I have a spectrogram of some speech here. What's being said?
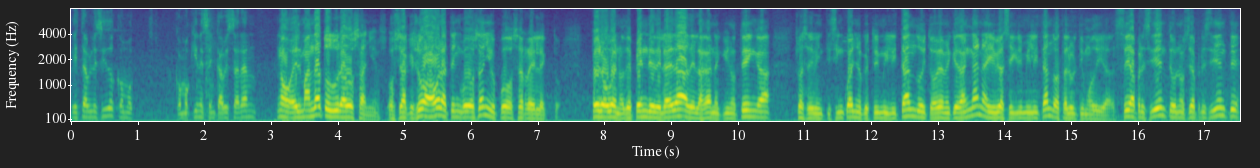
establecidos como como quienes encabezarán. No, el mandato dura dos años, o sea que yo ahora tengo dos años y puedo ser reelecto. Pero bueno, depende de la edad, de las ganas que uno tenga. Yo hace 25 años que estoy militando y todavía me quedan ganas y voy a seguir militando hasta el último día. Sea presidente o no sea presidente,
